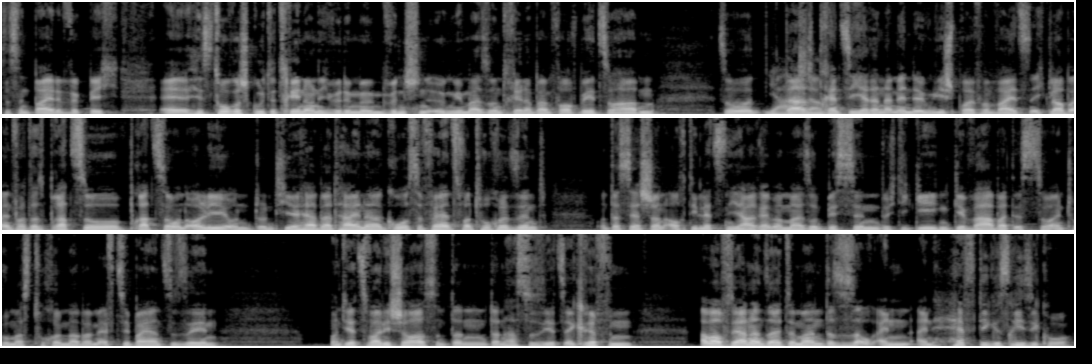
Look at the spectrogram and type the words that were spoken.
das sind beide wirklich äh, historisch gute Trainer und ich würde mir wünschen, irgendwie mal so einen Trainer beim VfB zu haben. So, Ja, da klar. trennt sich ja dann am Ende irgendwie Spreu vom Weizen. Ich glaube einfach, dass Brazzo, Brazzo und Olli und, und hier Herbert Heiner große Fans von Tuchel sind und dass er schon auch die letzten Jahre immer mal so ein bisschen durch die Gegend gewabert ist, so ein Thomas Tuchel mal beim FC Bayern zu sehen. Und jetzt war die Chance und dann, dann hast du sie jetzt ergriffen. Aber auf der anderen Seite, Mann, das ist auch ein, ein heftiges Risiko.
